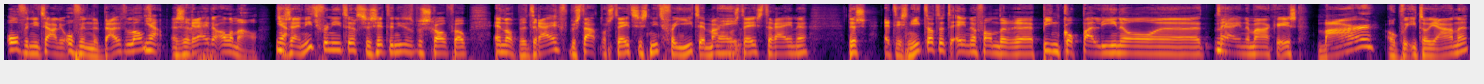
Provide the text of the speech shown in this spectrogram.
Of in Italië of in het buitenland. Ja. En ze rijden allemaal. Ze Ja. zijn niet vernietigd. Ze zitten niet op een schroofloop. En dat bedrijf bestaat nog steeds. Is niet failliet. En maakt Nee. nog steeds terreinen. Dus het is niet dat het een of ander eh, Pinco Palino eh, treinen maken is. Maar, ook weer Italianen.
